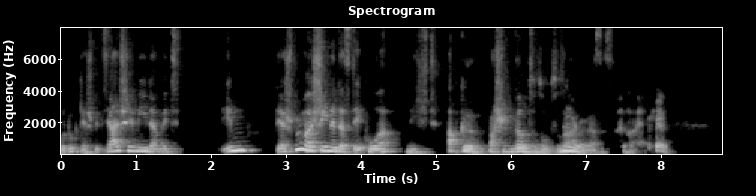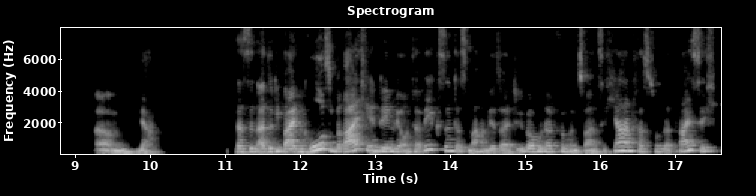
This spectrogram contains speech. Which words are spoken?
Produkt der Spezialchemie, damit in der Spülmaschine das Dekor nicht abgewaschen wird, sozusagen. Das ist also ein, okay. ähm, ja, das sind also die beiden großen Bereiche, in denen wir unterwegs sind. Das machen wir seit über 125 Jahren, fast 130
